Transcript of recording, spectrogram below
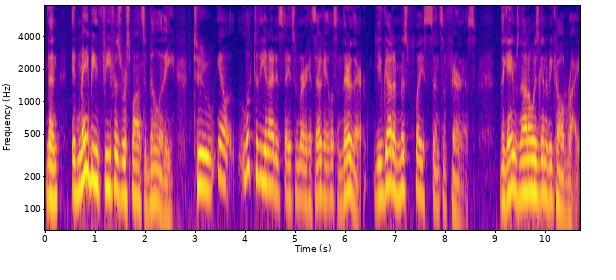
then it may be FIFA's responsibility to you know look to the United States of America and say, okay, listen, they're there. You've got a misplaced sense of fairness. The game's not always going to be called right.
